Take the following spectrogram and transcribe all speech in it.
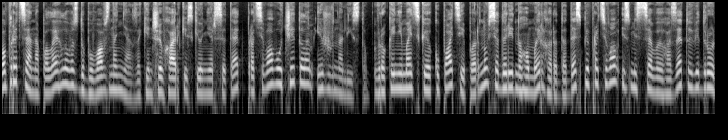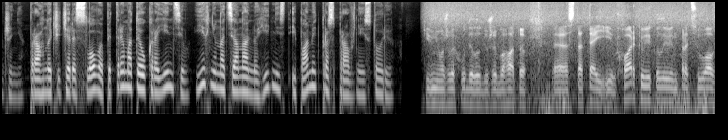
Попри це, наполегливо здобував знання, закінчив Харківський університет, працював учителем і журналістом. В роки німецької окупації повернувся до рідного Миргорода, де співпрацював із місцевою газетою Відродження, прагнучи через слово підтримати українців, їхню національну гідність і пам'ять про справжню історію. В нього ж виходило дуже багато е, статей і в Харкові, коли він працював,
